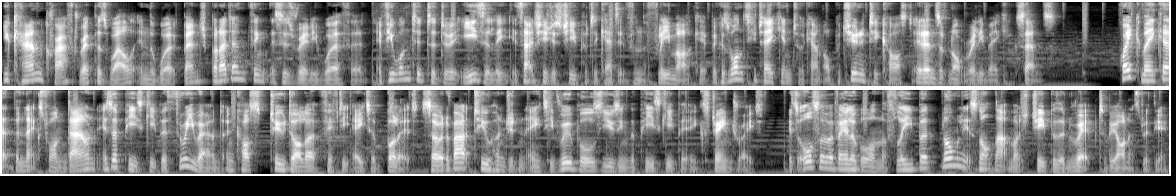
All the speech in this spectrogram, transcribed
You can craft rip as well in the workbench, but I don't think this is really worth it. If you wanted to do it easily, it's actually just cheaper to get it from the flea market because once you take into account opportunity cost, it ends up not really making sense. Quakemaker, the next one down, is a Peacekeeper 3 round and costs $2.58 a bullet, so at about 280 rubles using the Peacekeeper exchange rate. It's also available on the flea, but normally it's not that much cheaper than RIP to be honest with you.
